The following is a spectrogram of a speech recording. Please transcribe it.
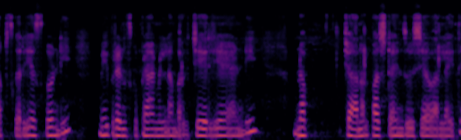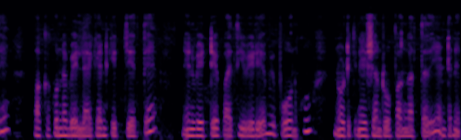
సబ్స్క్రైబ్ చేసుకోండి. మీ ఫ్రెండ్స్కి ఫ్యామిలీ నెంబర్కి షేర్ చేయండి. నా ఛానల్ ఫస్ట్ టైం చూసే వాళ్ళు అయితే పక్కకున్న బెల్ ఐకాన్ క్లిక్ చేస్తే నేను పెట్టే ప్రతి వీడియో మీ ఫోన్కు నోటిఫికేషన్ రూపంగా వస్తుంది వెంటనే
